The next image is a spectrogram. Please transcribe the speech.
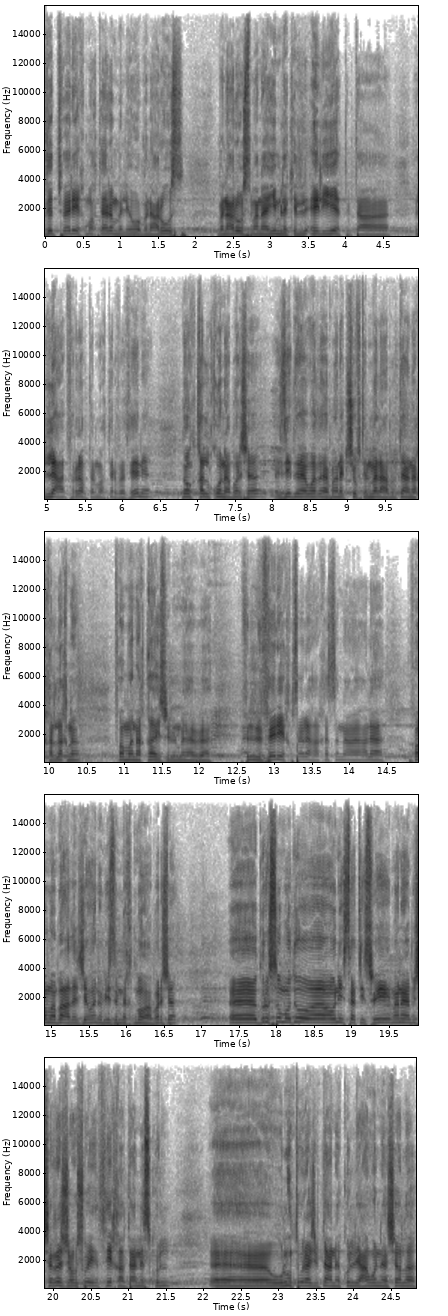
ضد فريق محترم اللي هو بن عروس. بن عروس معناها يملك الآليات بتاع اللعب في الرابطة المحترفة الثانية. donc قلقونا برشا. زيد معناها شفت الملعب بتاعنا قلقنا. فما نقايص في الفريق بصراحة خاصة على فما بعض الجوانب لازم نخدموها برشا. grosso modo on est satisfait معناها باش نرجعوا شوية الثقة بتاع الناس الكل. أه وال entourage بتاعنا كل يعاوننا إن شاء الله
